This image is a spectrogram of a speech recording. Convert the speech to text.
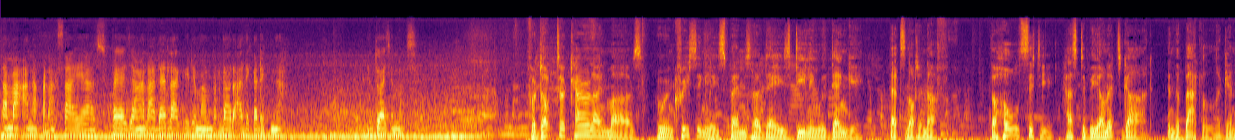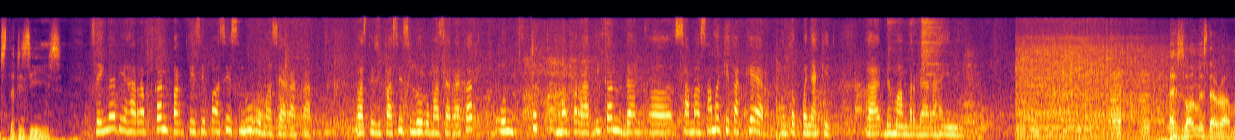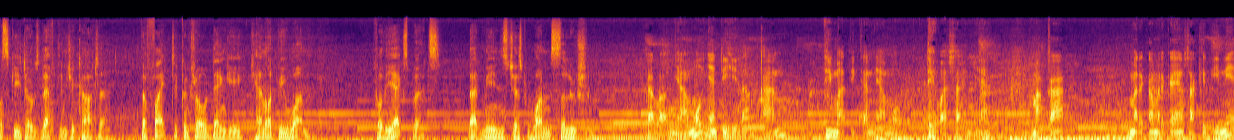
sama anak-anak saya supaya jangan ada lagi demam berdarah adik-adiknya itu aja mas For Dr. Caroline Mars, who increasingly spends her days dealing with dengue, that's not enough. The whole city has to be on its guard in the battle against the disease. Sehingga diharapkan partisipasi seluruh masyarakat. Partisipasi seluruh masyarakat untuk memperhatikan dan sama-sama uh, kita care untuk penyakit uh, demam berdarah ini. As long as there are mosquitoes left in Jakarta, the fight to control dengue cannot be won. For the experts, that means just one solution. Kalau nyamuknya dihilangkan, dimatikan nyamuk dewasanya, maka mereka-mereka yang sakit ini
